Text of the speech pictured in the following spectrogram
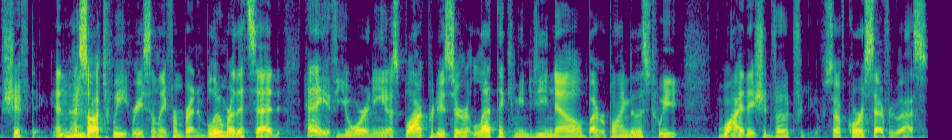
shifting. And I mm-hmm. saw a tweet recently from Brendan Blumer that said, "Hey, if you're an EOS block producer, let the community know by replying to this tweet why they should vote for you." So of course, Cypherglass,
